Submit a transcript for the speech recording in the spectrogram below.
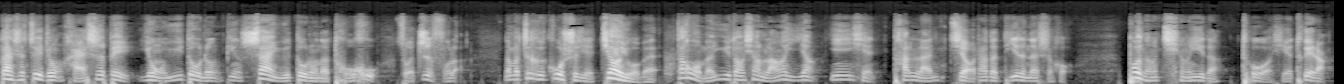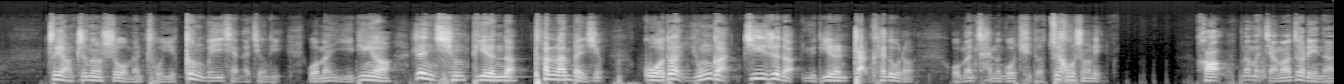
但是最终还是被勇于斗争并善于斗争的屠户所制服了。那么这个故事也教育我们：当我们遇到像狼一样阴险、贪婪、狡诈的敌人的时候，不能轻易的妥协退让，这样只能使我们处于更危险的境地。我们一定要认清敌人的贪婪本性，果断、勇敢、机智的与敌人展开斗争，我们才能够取得最后胜利。好，那么讲到这里呢，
